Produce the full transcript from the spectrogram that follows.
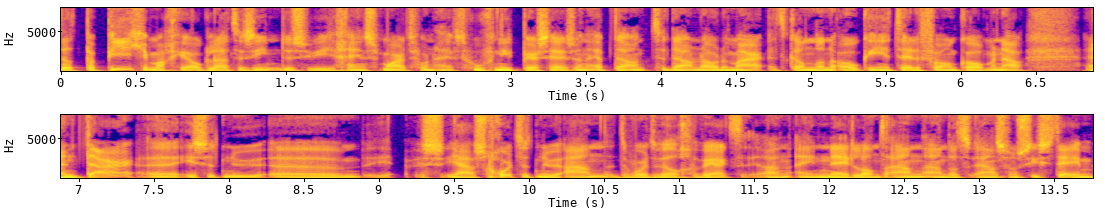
Dat papiertje mag je ook laten zien. Dus wie geen smartphone heeft, hoeft niet per se zo'n app down te downloaden. Maar het kan dan ook in je telefoon komen. Nou, en daar uh, is het nu, uh, ja, schort het nu aan. Er wordt wel gewerkt aan, in Nederland aan, aan, dat, aan zo'n systeem.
